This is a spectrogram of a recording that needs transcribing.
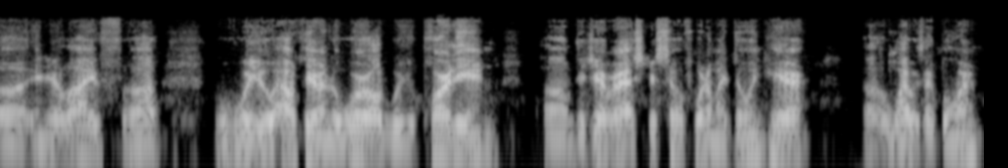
uh, in your life? Uh, were you out there in the world? Were you partying? Um, did you ever ask yourself, "What am I doing here? Uh, why was I born?"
